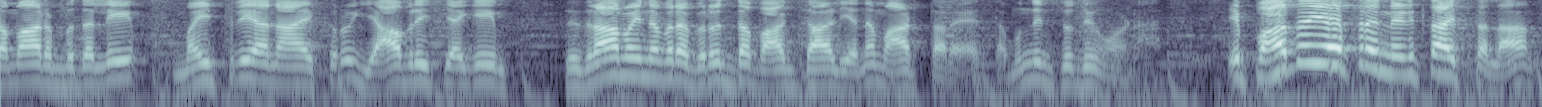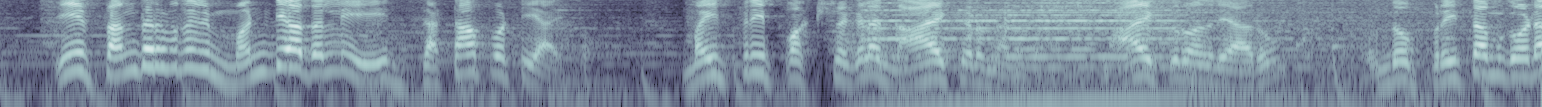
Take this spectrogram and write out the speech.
ಸಮಾರಂಭದಲ್ಲಿ ಮೈತ್ರಿಯ ನಾಯಕರು ಯಾವ ರೀತಿಯಾಗಿ ಸಿದ್ದರಾಮಯ್ಯನವರ ವಿರುದ್ಧ ವಾಗ್ದಾಳಿಯನ್ನು ಮಾಡ್ತಾರೆ ಅಂತ. ಮುಂದಿನ ಸುದ್ದಿ ಹೋಗೋಣ ಈ ಪಾದಯಾತ್ರೆ ನಡೀತಾ ಇತ್ತಲ್ಲ, ಈ ಸಂದರ್ಭದಲ್ಲಿ ಮಂಡ್ಯದಲ್ಲಿ ಜಟಾಪಟಿ ಆಯಿತು. ಮೈತ್ರಿ ಪಕ್ಷಗಳ ನಾಯಕರ ನಡುವೆ. ನಾಯಕರು ಅಂದರೆ ಯಾರು? ಒಂದು ಪ್ರೀತಮ್ ಗೌಡ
